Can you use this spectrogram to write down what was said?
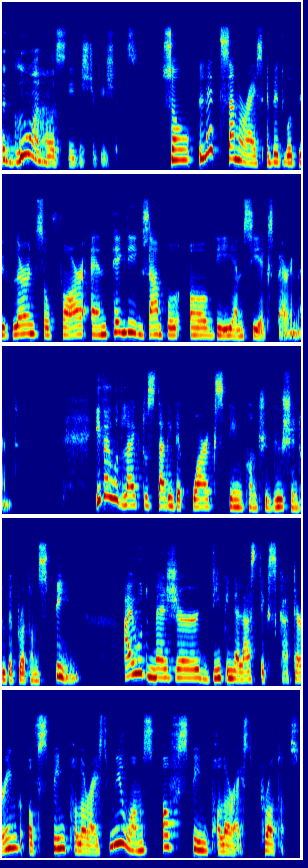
the gluon helicity distributions. So let's summarize a bit what we've learned so far and take the example of the EMC experiment. If I would like to study the quark spin contribution to the proton spin, I would measure deep inelastic scattering of spin polarized muons of spin polarized protons.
